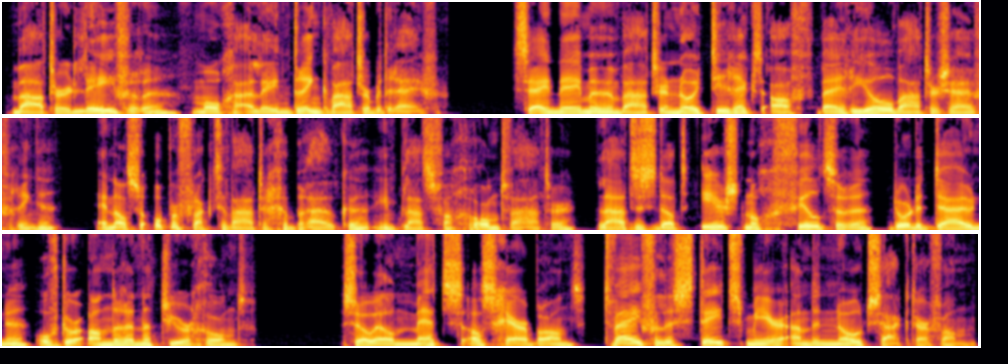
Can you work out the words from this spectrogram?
Water leveren mogen alleen drinkwaterbedrijven. Zij nemen hun water nooit direct af bij rioolwaterzuiveringen en als ze oppervlaktewater gebruiken in plaats van grondwater, laten ze dat eerst nog filteren door de duinen of door andere natuurgrond. Zowel Metz als Gerbrand twijfelen steeds meer aan de noodzaak daarvan.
